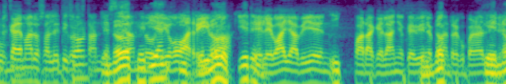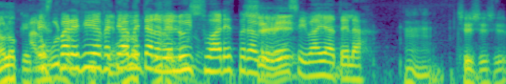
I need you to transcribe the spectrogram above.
Es que además los atléticos Son- están que no lo deseando, querían y que arriba, no lo que, le vaya bien para que el año que viene no- puedan recuperar el dinero. no lo querían. Es parecido efectivamente a lo de. Luis Suárez, pero al Sí. revés, y vaya tela. Sí, sí, sí.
